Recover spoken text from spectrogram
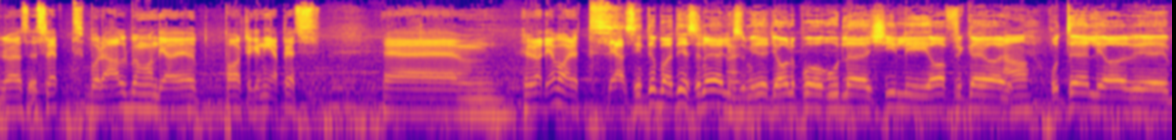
Du har släppt både album och ett par stycken EPs. Ehm, hur har det varit? Nej, alltså inte bara det. Sen har jag liksom, jag, håller på att odla chili i Afrika, jag har hotell, jag har eh,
